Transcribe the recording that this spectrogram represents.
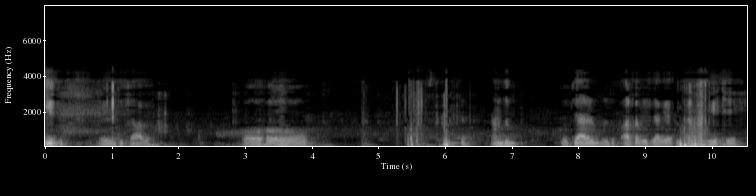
Girdik. Öldük abi. Oho. Sıkıntı. Hem de kötü yerde durduk. Arkadaşlar hep muhtemelen geçecek.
